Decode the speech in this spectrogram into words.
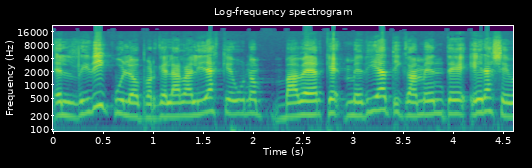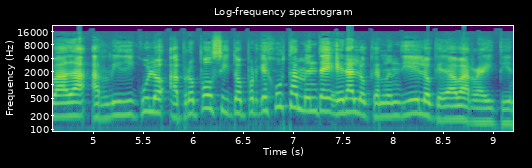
el ridículo, porque la realidad es que uno va a ver que mediáticamente era llevada al ridículo a propósito, porque justamente era lo que rendía y lo que daba rating.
